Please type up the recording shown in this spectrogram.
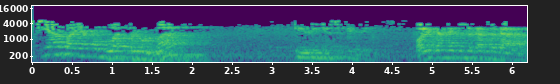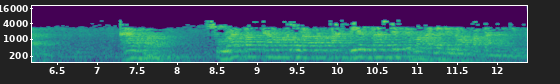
Siapa yang membuat berubah? Dirinya sendiri. Oleh karena itu saudara-saudara, karma, suratan karma, suratan takdir, nasib memang ada di lapak tangan kita.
